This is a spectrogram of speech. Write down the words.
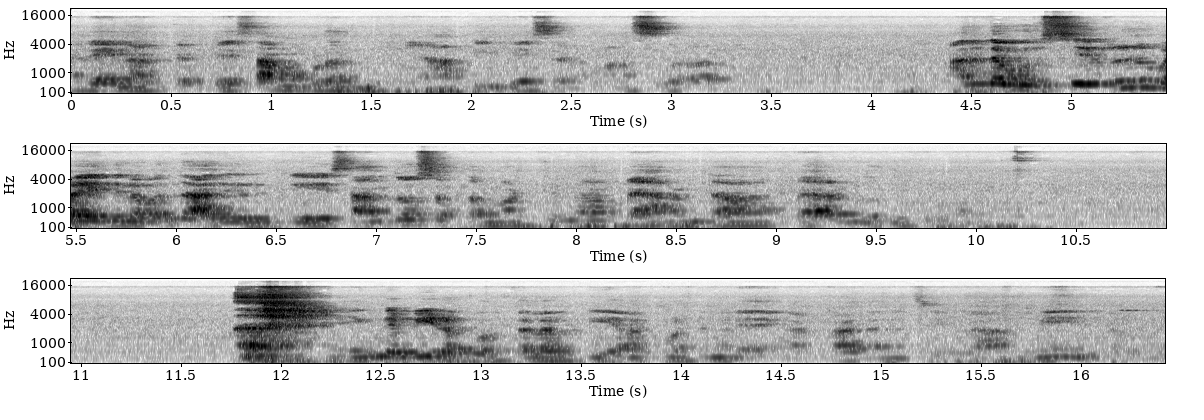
நிறைய நாட்கள் பேசாமல் கூட இருந்திருக்கேன். யார்ட்டையும் பேச மனசு வராது. அந்த ஒரு சிறு வயதில் வந்து அதுகளுக்கு சந்தோஷத்தை மட்டும்தான் பேரண்ட்டாக பேரண்ட் வந்து கொடுக்கணும். எங்கள் வீடை பொறுத்தளவுக்கு எனக்கு மட்டும் கிடையாது. எங்கள் அக்கா தங்கச்சி எல்லாருமே இதில் வந்து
